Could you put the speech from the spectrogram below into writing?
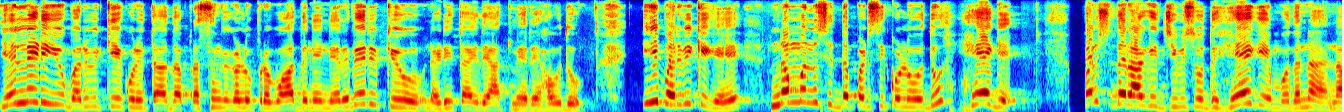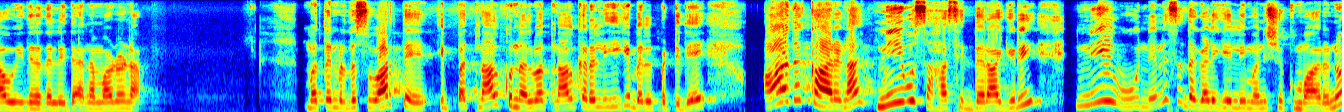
ಎಲ್ಲೆಡೆಯೂ ಬರುವಿಕೆ ಕುರಿತಾದ ಪ್ರಸಂಗಗಳು ಪ್ರವಾದನೆ ನೆರವೇರಿಕೆಯು ನಡೀತಾ ಇದೆ ಆತ್ಮೇರೆ ಹೌದು. ಈ ಬರುವಿಕೆಗೆ ನಮ್ಮನ್ನು ಸಿದ್ಧಪಡಿಸಿಕೊಳ್ಳುವುದು ಹೇಗೆ? ಪರಿಶುದ್ಧರಾಗಿ ಜೀವಿಸುವುದು ಹೇಗೆ ಎಂಬುದನ್ನು ನಾವು ಈ ದಿನದಲ್ಲಿ ಧ್ಯಾನ ಮಾಡೋಣ. ಮತ್ತೆ ಬರೆದ ಸುವಾರ್ತೆ ಇಪ್ಪತ್ನಾಲ್ಕು ನಲವತ್ನಾಲ್ಕರಲ್ಲಿ ಹೀಗೆ ಬರೆಯಲ್ಪಟ್ಟಿದೆ ಆದ ಕಾರಣ ನೀವು ಸಹ ಸಿದ್ಧರಾಗಿರಿ. ನೀವು ನೆನೆಸದ ಗಳಿಗೆಯಲ್ಲಿ ಮನುಷ್ಯ ಕುಮಾರನು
